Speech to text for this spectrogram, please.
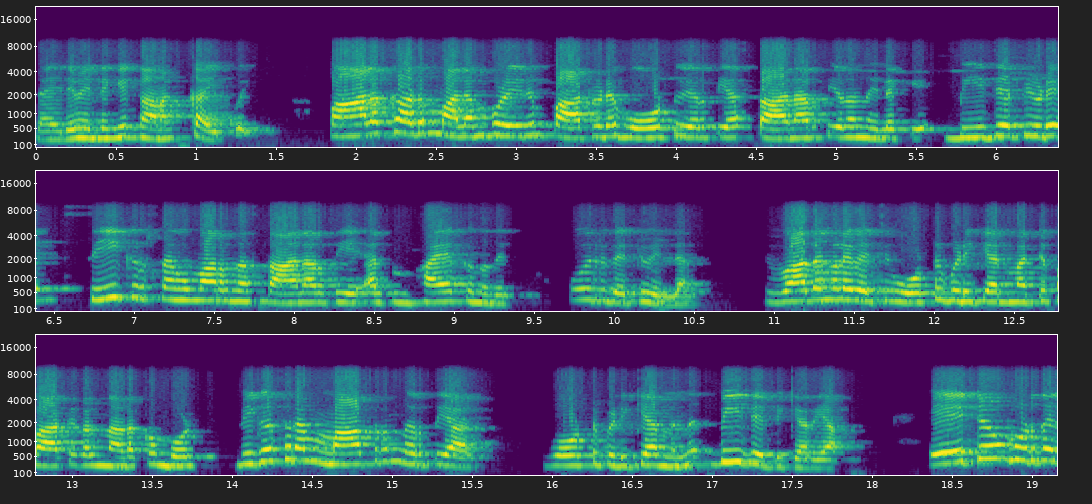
ധൈര്യമില്ലെങ്കിൽ കണക്കായിപ്പോയി. പാലക്കാടും മലമ്പുഴയിലും പാർട്ടിയുടെ വോട്ട് ഉയർത്തിയ സ്ഥാനാർത്ഥി എന്ന നിലയ്ക്ക് ബി ജെ പിയുടെ സി കൃഷ്ണകുമാർ എന്ന സ്ഥാനാർത്ഥിയെ അല്പം ഭയക്കുന്നതിൽ ഒരു തെറ്റുമില്ല. വിവാദങ്ങളെ വെച്ച് വോട്ട് പിടിക്കാൻ മറ്റു പാർട്ടികൾ നടക്കുമ്പോൾ വികസനം മാത്രം നിർത്തിയാൽ വോട്ട് പിടിക്കാമെന്ന് ബി ജെ പിക്ക് അറിയാം ഏറ്റവും കൂടുതൽ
